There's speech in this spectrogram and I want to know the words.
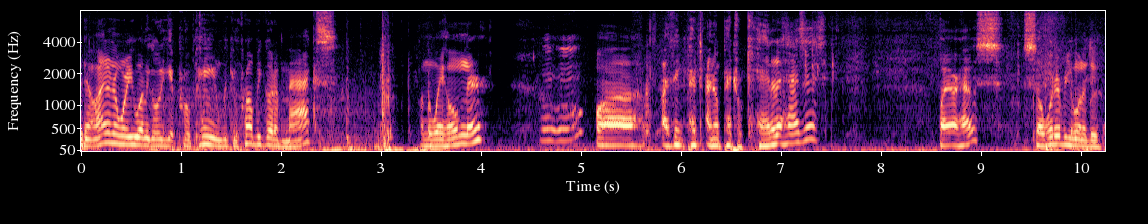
Now I don't know where you want to go to get propane. We can probably go to Max on the way home there. Uh, I think Pet- I know Petro Canada has it by our house. So whatever you want to do,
